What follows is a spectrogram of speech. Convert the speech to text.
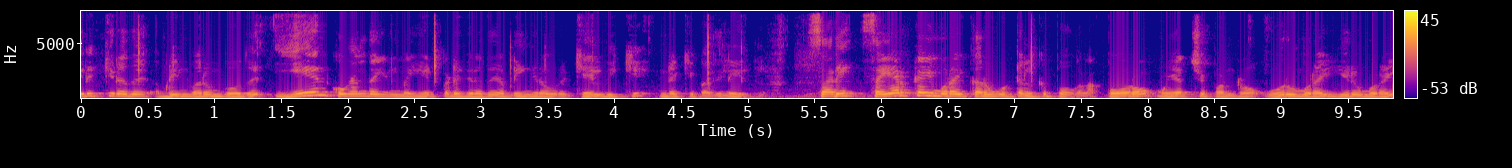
இருக்கிறது அப்படின்னு வரும்போது ஏன் குழந்தையின்மை ஏற்படுகிறது அப்படிங்கிற ஒரு கேள்விக்கு இன்றைக்கு பதிலே இல்லை. சரி செயற்கை முறை கருவூட்டலுக்கு போகலாம். போறோம் முயற்சி பண்றோம். ஒரு முறை இருமுறை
